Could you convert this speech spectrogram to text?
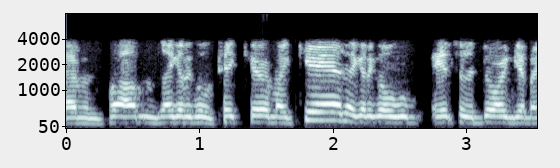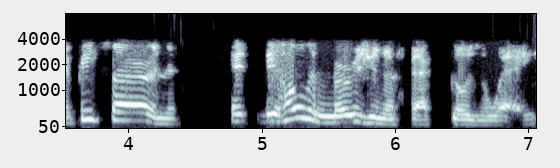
having problems. I got to go take care of my kid. I got to go answer the door and get my pizza, and it, the whole immersion effect goes away.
